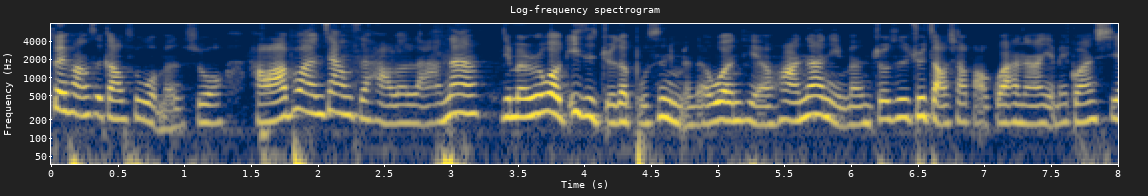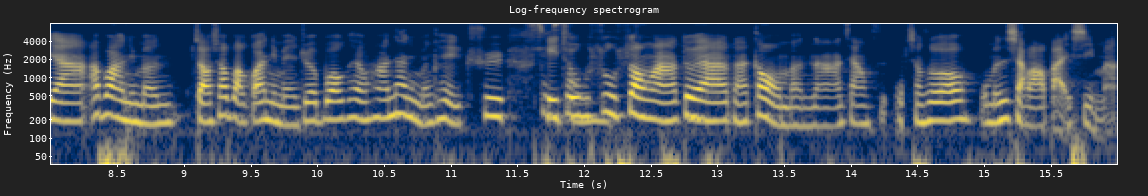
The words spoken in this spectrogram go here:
对方是告诉我们说，好啊，不然这样子好了啦，那你们如果一直觉得不是你们的问题的话，那你们就是去找消保官啊，也没关系啊，啊，不然你们。找消保官，你们也觉得不 OK 的话，那你们可以去提出诉讼啊，对啊，来告我们啊，这样子。想说我们是小老百姓嘛，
